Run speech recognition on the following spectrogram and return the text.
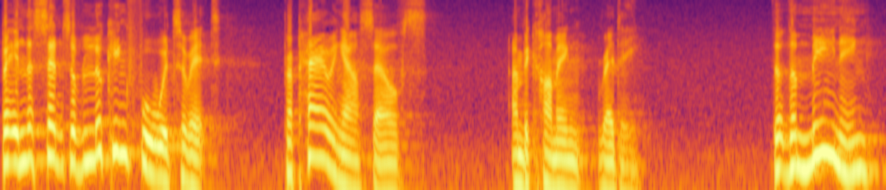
but in the sense of looking forward to it, preparing ourselves, and becoming ready. That the meaning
